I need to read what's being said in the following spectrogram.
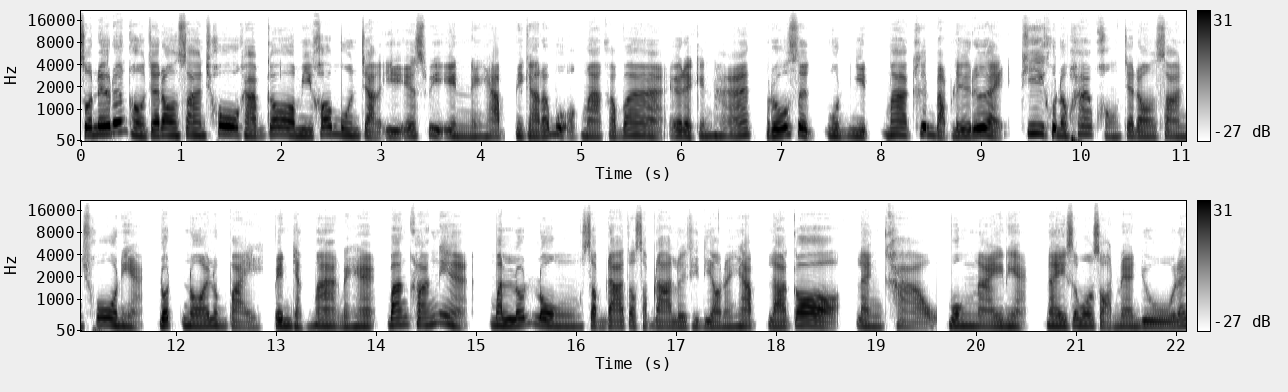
ส่วนในเรื่องของจารอนซานโชครับ ก็มีข้อมูลจาก ESPN นะครับ มีการระบุออกมาครับว่าเอเรกเกนฮาร์กรู้สึกหงุดหงิดมากขึ้นแบบเรื่อยๆ ที่คุณภาพของจารอนซานโชเนี่ยลดน้อยลงไปเป็นอย่างมากนะฮะ บางครั้งเนี่ยมันลดลงสัปดาห์ต่อสัปดาห์เลยทีเดียวนะครับ แล้วก็แหล่งข่าววงในเนี่ย ในสโมสรแมนยูได้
